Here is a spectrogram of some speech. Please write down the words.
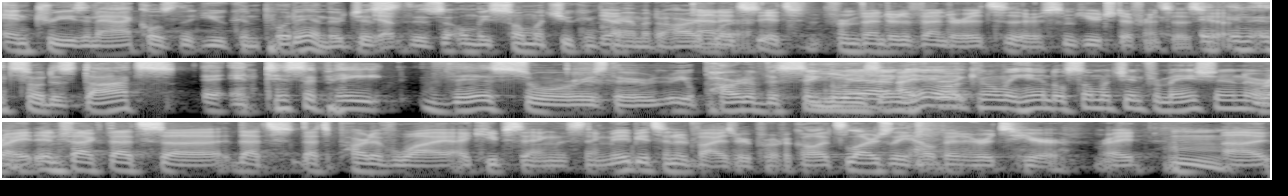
entries and ACLs that you can put in. They're just Yep. there's only so much you can cram into hardware. and it's it's from vendor to vendor. It's there's some huge differences. Yeah. and, and so does Dots anticipate this, or is there part of the signaling Yeah, saying, I- "Hey, I, well- can only handle so much information"? Or, Right. In fact, that's uh, that's that's part of why I keep saying this thing. Maybe it's an advisory protocol. It's largely help it hurts here, right? Uh,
